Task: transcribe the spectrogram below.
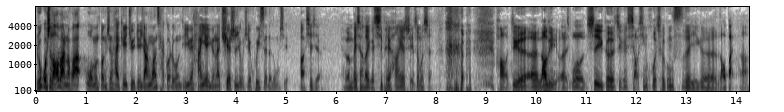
如果是老板的话，我们本身还可以解决阳光采购的问题，因为行业原来确实有些灰色的东西。好，谢谢。没想到一个汽配行业水这么深。好，这个呃老吕呃，我是一个这个小型货车公司的一个老板啊。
